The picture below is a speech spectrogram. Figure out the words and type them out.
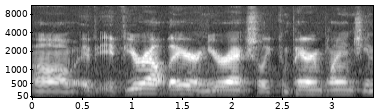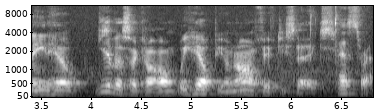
right. Um, if, if you're out there and you're actually comparing plans, you need help, give us a call. We help you in all 50 states. That's right.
